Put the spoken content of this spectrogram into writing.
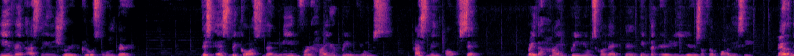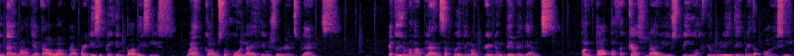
even as the insured grows older. This is because the need for higher premiums has been offset by the high premiums collected in the early years of the policy. Meron din tayong mga tinatawag na participating policies when it comes to whole life insurance plans. Ito yung mga plans na pwede mag-earn ng dividends on top of the cash values being accumulated by the policy.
